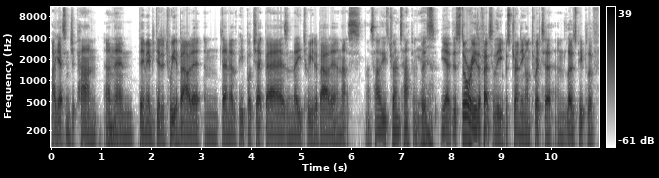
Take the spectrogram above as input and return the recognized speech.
I guess, in Japan, and hmm. then they maybe did a tweet about it, and then other people checked theirs, and they tweeted about it, and that's that's how these trends happen. But it's, yeah, the story is effectively it was trending on Twitter, and loads of people have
